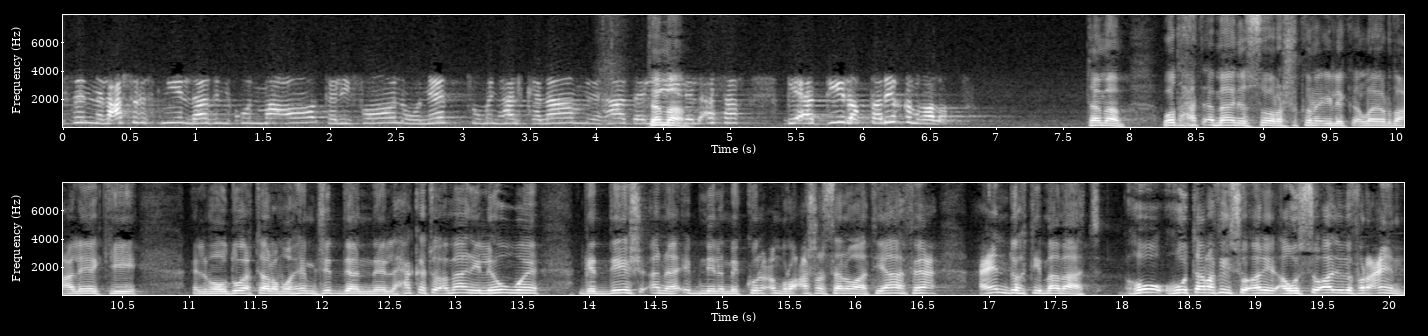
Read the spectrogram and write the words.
بسن العشر سنين لازم يكون معه تليفون ونت ومن هالكلام هذا اللي للأسف بيؤدي للطريق الغلط. تمام. وضحت أماني الصورة. شكرا لك الله يرضى عليكي الموضوع ترى مهم جدا. اللي حكته أماني اللي هو قديش أنا ابني لما يكون عمره عشر سنوات يافع عنده اهتمامات. هو هو ترى في سؤالين أو السؤال له فرعين.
